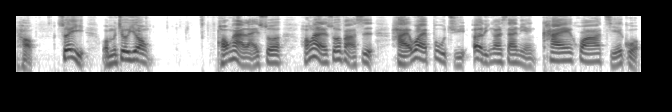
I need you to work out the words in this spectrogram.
哈。所以我们就用。红海来说，红海的说法是海外布局，二零二三年开花结果。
